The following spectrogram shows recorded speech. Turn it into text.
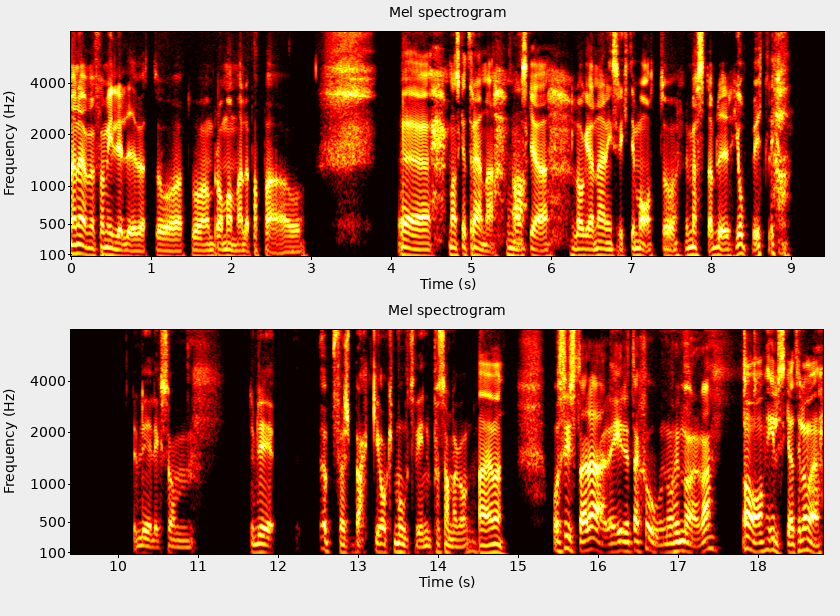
Men även familjelivet och att vara en bra mamma eller pappa. Och, eh, man ska träna och man Ja. ska laga näringsriktig mat och det mesta blir jobbigt. Liksom. Det blir liksom det blir uppförsbacke och motvind på samma gång. Jajamän. Och sista där, irritation och humör va? Ja, ilska till och med.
